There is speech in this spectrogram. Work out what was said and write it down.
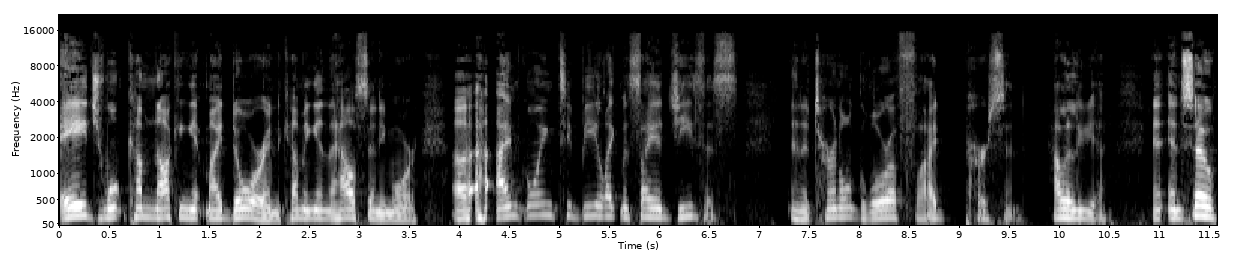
age won't come knocking at my door and coming in the house anymore. Uh, I'm going to be like Messiah Jesus, an eternal glorified person. Hallelujah. And, and so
